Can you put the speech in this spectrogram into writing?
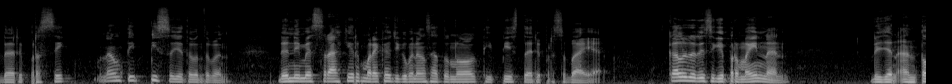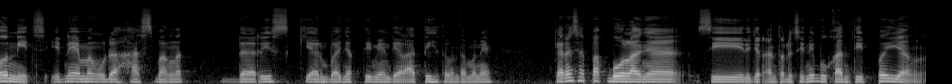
dari Persik, menang tipis saja teman-teman. Dan di match terakhir mereka juga menang 1-0 tipis dari Persebaya. Kalau dari segi permainan, Dejan Antonic ini emang udah khas banget dari sekian banyak tim yang dia latih teman-teman ya. Karena sepak bolanya si Dejan Antonic ini bukan tipe yang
